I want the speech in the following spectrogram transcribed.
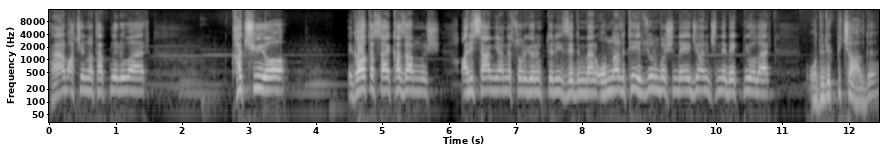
Fenerbahçe'nin atakları var. Kaçıyor. E Galatasaray kazanmış. Ali Sami Yen'le sonra görüntüleri izledim ben. Onlar da televizyonun başında heyecan içinde bekliyorlar. O düdük bir çaldı.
